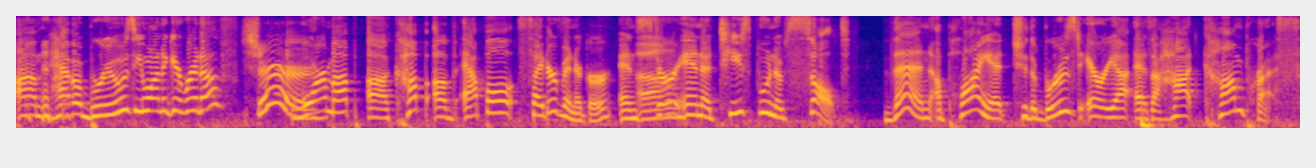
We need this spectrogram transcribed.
Um, have a bruise you want to get rid of? Sure. Warm up a cup of apple cider vinegar and stir in a teaspoon of salt. Then apply it to the bruised area as a hot compress.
